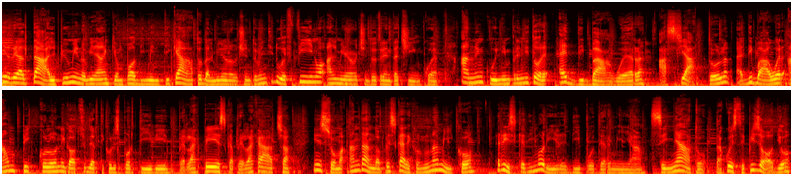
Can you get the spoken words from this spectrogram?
In realtà il piumino viene anche un po' dimenticato dal 1922 fino al 1935, anno in cui l'imprenditore Eddie Bauer a Seattle, Eddie Bauer ha un piccolo negozio di articoli sportivi per la pesca, per la caccia, insomma andando a pescare con un amico rischia di morire di ipotermia. Segnato da questo episodio,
